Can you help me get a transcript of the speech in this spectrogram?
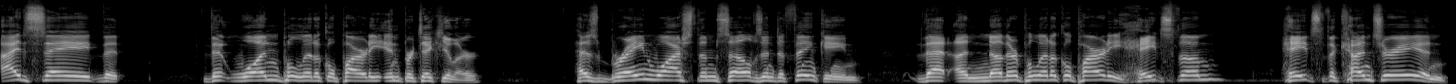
I'd say that that one political party in particular has brainwashed themselves into thinking that another political party hates them hates the country and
